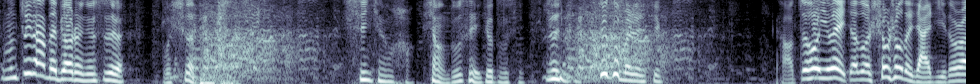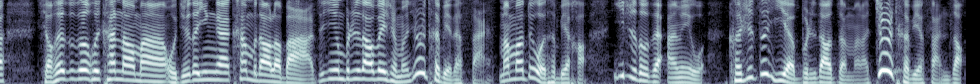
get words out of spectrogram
我们最大的标准就是不设标准，心情好想读谁就读谁，任性就这么任性。好，最后一位叫做瘦瘦的佳期，他说：“小黑哥哥会看到吗？我觉得应该看不到了吧。最近不知道为什么，就是特别的烦。妈妈对我特别好，一直都在安慰我，可是自己也不知道怎么了，就是特别烦躁。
